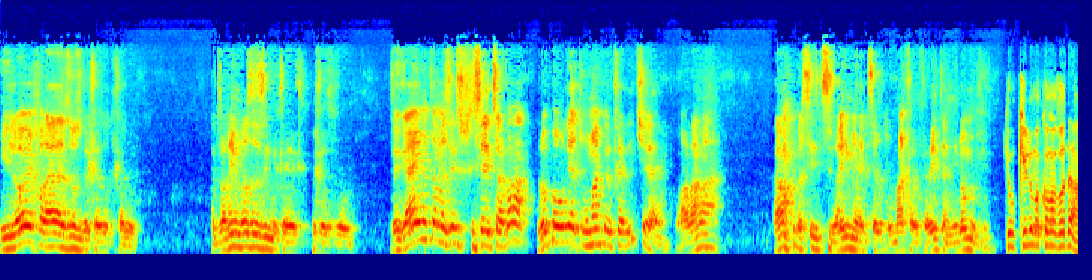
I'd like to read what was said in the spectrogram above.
היא לא יכולה לזוז בכזאת קלות. הדברים לא זזים בכזאת קלות. וגם אם אתה מזיז בסיסי צבא, לא ברור לי התרומה הכלכלית שלהם. כלומר, למה... למה בסיס צבאי מייצר תרומה כלכלית, אני לא מבין. כי הוא כאילו מקום עבודה.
